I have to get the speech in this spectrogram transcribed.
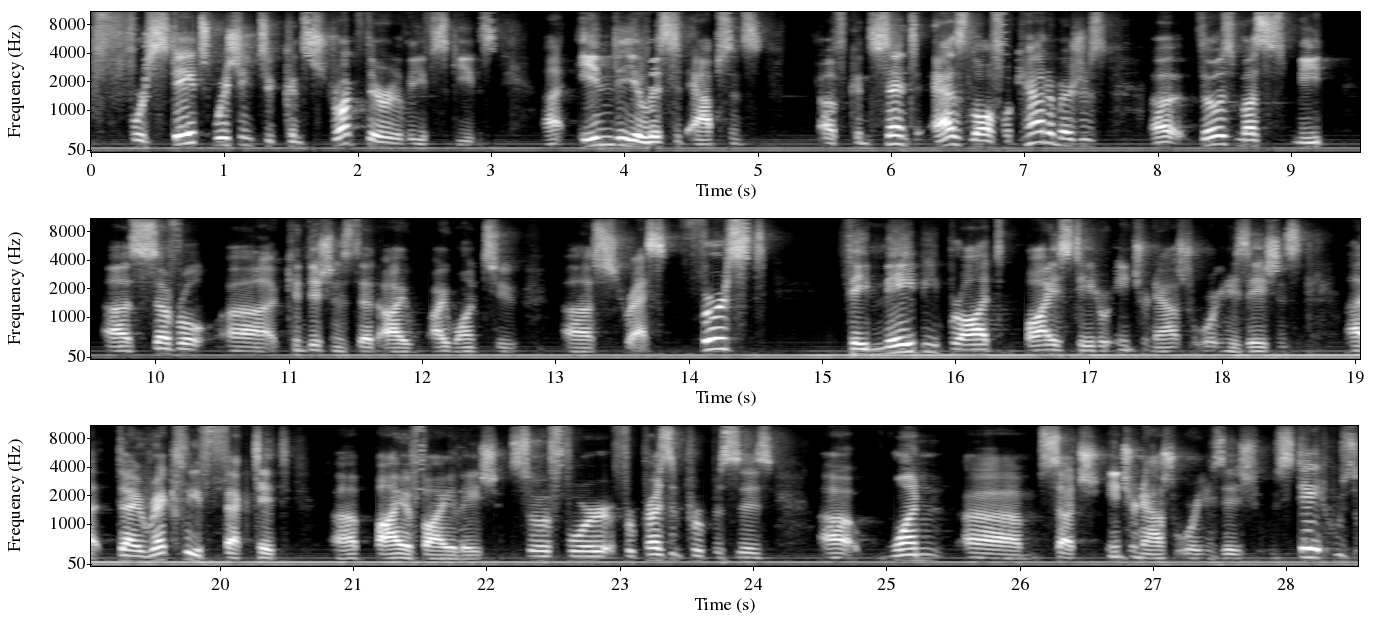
For states wishing to construct their relief schemes in the illicit absence of consent as lawful countermeasures, uh, those must meet uh, several uh, conditions that I, I want to uh, stress. First, they may be brought by state or international organizations uh, directly affected by a violation. So for, for present purposes, one um, such international organization state whose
